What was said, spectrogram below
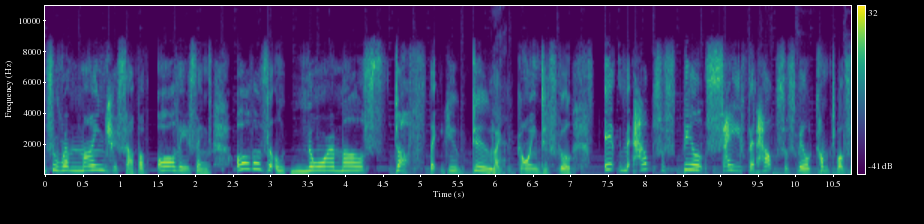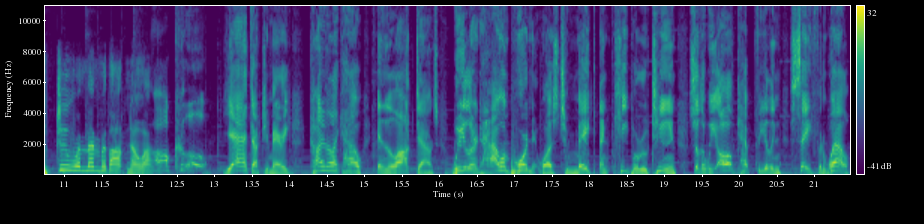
so remind yourself of all these things, all those little normal stuff that you do, like going to school. It helps us feel safe. It helps us feel comfortable. So do remember that, Noah. Oh, cool. Yeah, Dr. Mary. Kind of like how in lockdowns we learned how important it was to make and keep a routine so that we all kept feeling safe and well.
